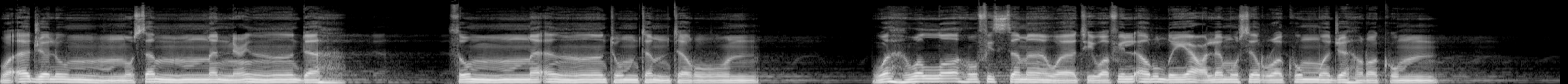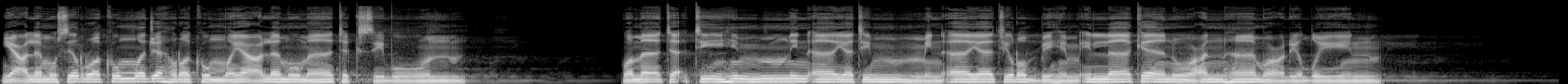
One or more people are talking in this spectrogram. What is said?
وأجل مسمى عنده ثم أنتم تمترون. وهو الله في السماوات وفي الأرض يعلم سركم وجهركم يعلم سركم وجهركم ويعلم ما تكسبون. وما تأتيهم من آية من آيات ربهم إلا كانوا عنها معرضين.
